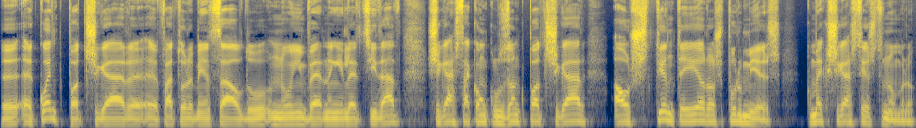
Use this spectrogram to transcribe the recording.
eh, a quanto pode chegar a fatura mensal do, no inverno em eletricidade, chegaste à conclusão que pode chegar aos 70 euros por mês. Como é que chegaste a este número?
